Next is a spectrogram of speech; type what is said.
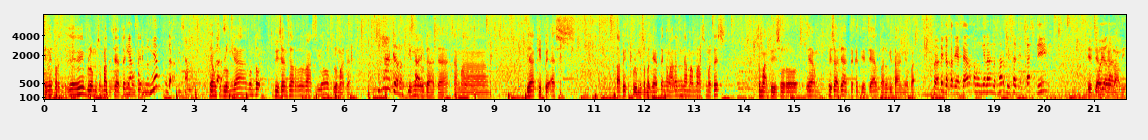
Ini pers- ini belum sempat disetting yang mungkin. sebelumnya nggak bisa mas? Yang Nggak- sebelumnya untuk di sensor rasio belum ada ini ada mas? Ini bisa ya? udah ada sama ya GPS tapi belum sempat nyeting kemarin sama Mas Medis cuma disuruh ya bisa aja deket YCR baru kita nyoba. Berarti dekat YCR kemungkinan besar bisa dites di YCR Boyolali.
